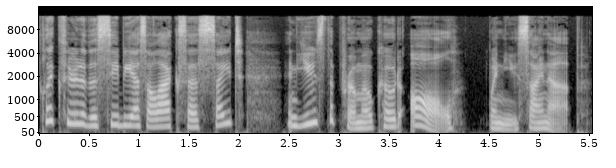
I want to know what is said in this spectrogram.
click through to the CBS All Access site, and use the promo code ALL when you sign up.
